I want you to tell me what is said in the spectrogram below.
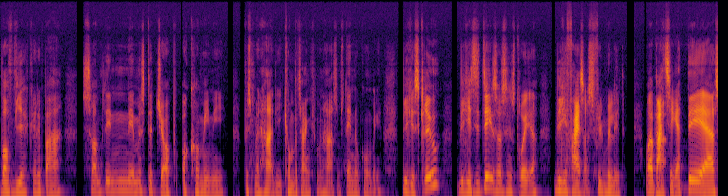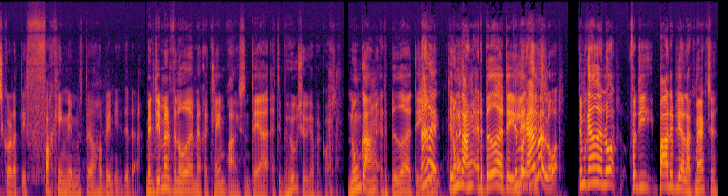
hvor virker det bare som det nemmeste job at komme ind i, hvis man har de kompetencer, man har som stand-up-komiker. Vi kan skrive, vi kan til dels også instruere, vi kan faktisk også filme lidt. Hvor jeg bare Ja. tænker, det er sgu da det fucking nemmeste at hoppe ind i det der. Men det, man finder ud af med reklamebranchen, det er, at det behøver jo ikke at være godt. Nogle gange er det bedre, at det er Nej, det Nogle det. gange er det bedre, at det er Det må gerne være lort. Det må gerne være lort, fordi bare det bliver lagt mærke til,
